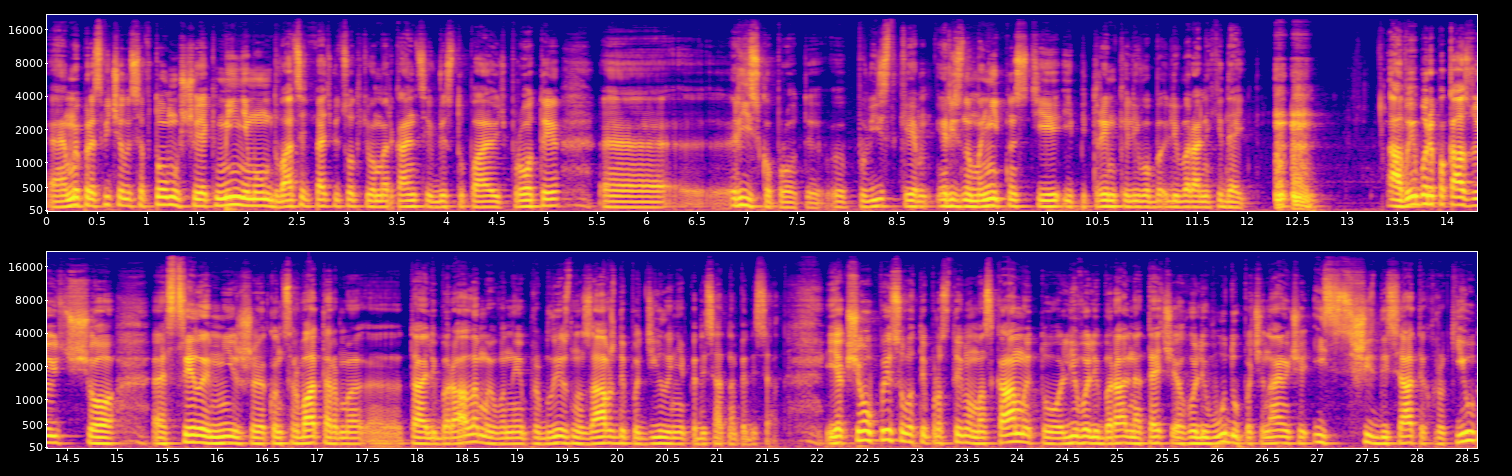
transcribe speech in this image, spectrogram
е, ми пересвідчилися в тому, що як мінімум 25% американців виступають проти е, різко проти е, повістки різноманітності і підтримки ліволіберальних ідей. А вибори показують, що е, сили між консерваторами е, та лібералами вони приблизно завжди поділені 50 на 50. І якщо описувати простими мазками, то ліволіберальна течія Голлівуду, починаючи із 60-х років,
